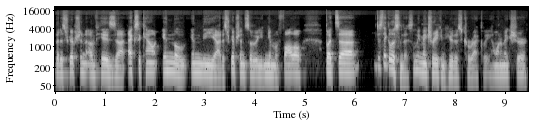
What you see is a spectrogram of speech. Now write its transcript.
the description of his uh, X account in the in the uh, description so you can give him a follow. But uh, just take a listen to this. Let me make sure you can hear this correctly. I want to make sure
